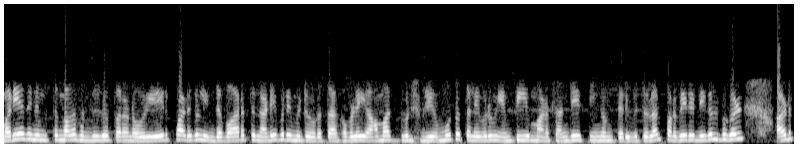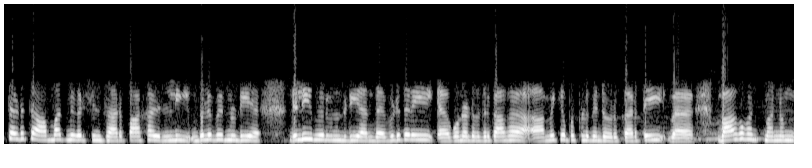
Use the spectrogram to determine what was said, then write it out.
மரியாதை நிமித்தமாக சந்திப்பதற்கான ஒரு ஏற்பாடுகள் இந்த வாரத்தில் நடைபெறும் என்ற ஒரு தகவலை ஆம் ஆத்மி கட்சியினுடைய மூத்த தலைவரும் எம்பியுமான சஞ்சய் சிங்கம் தெரிவித்துள்ளார். பல்வேறு நிகழ்வுகள் அடுத்தடுத்து ஆம் ஆத்மி கட்சியின் சார்பாக டெல்லி முதல்வரினுடைய டெல்லி முதல்வரினுடைய அந்த விடுதலை கொண்டாடுவதற்காக அமைக்கப்பட்டுள்ளது என்ற ஒரு கருத்தை பாகவந்த் மன்னும்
